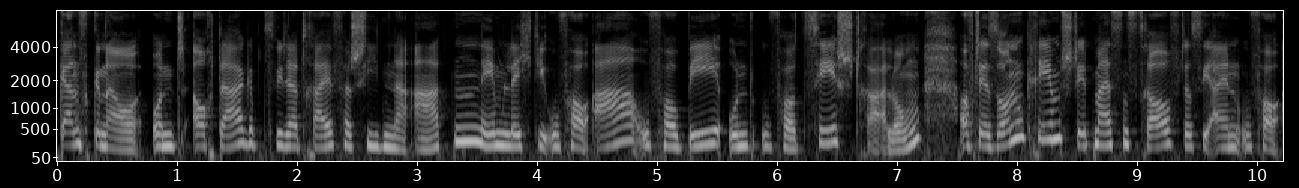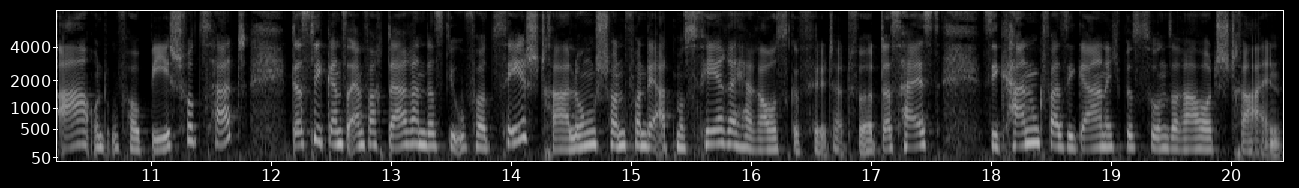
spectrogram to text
Ganz genau. Und auch da gibt's wieder drei verschiedene Arten, nämlich die UVA, UVB und UVC-Strahlung. Auf der Sonnencreme steht meistens drauf, dass sie einen UVA- und UVB-Schutz hat. Das liegt ganz einfach daran, dass die UVC-Strahlung schon von der Atmosphäre herausgefiltert wird. Das heißt, Sie kann quasi gar nicht bis zu unserer Haut strahlen.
